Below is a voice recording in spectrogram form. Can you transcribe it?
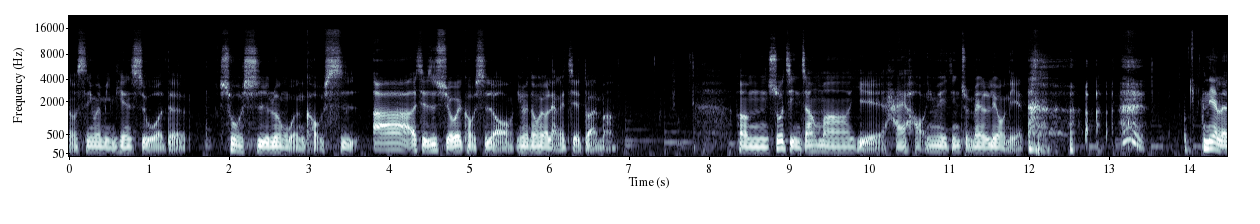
哦，是因为明天是我的硕士论文口试啊，而且是学位口试哦，因为都会有两个阶段嘛。嗯，说紧张吗？也还好，因为已经准备了六年。念了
